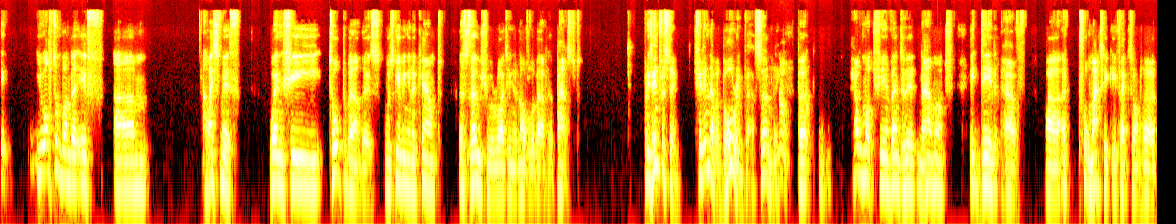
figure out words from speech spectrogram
it, you often wonder if um, Highsmith, when she talked about this, was giving an account as though she were writing a novel about her past. But it's interesting. She didn't have a boring past, certainly. No. But how much she invented it and how much it did have uh, a traumatic effect on her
